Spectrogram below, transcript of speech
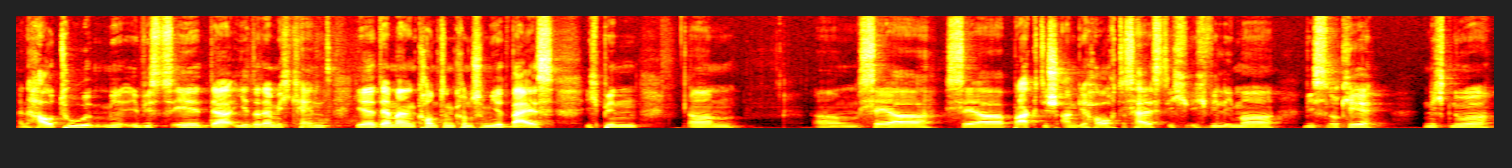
ein How-To. Ihr wisst eh, der, jeder, der mich kennt, jeder, der meinen Content konsumiert, weiß, ich bin ähm, ähm, sehr, sehr praktisch angehaucht. Das heißt, ich, ich will immer wissen, okay, nicht nur,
